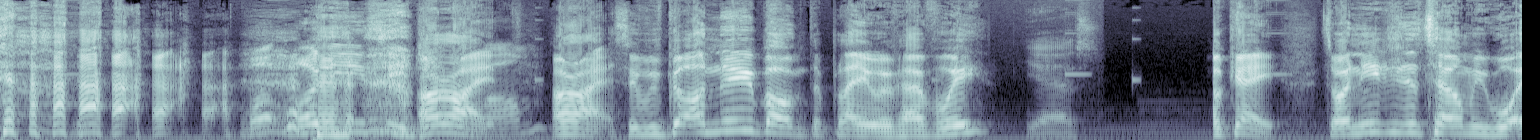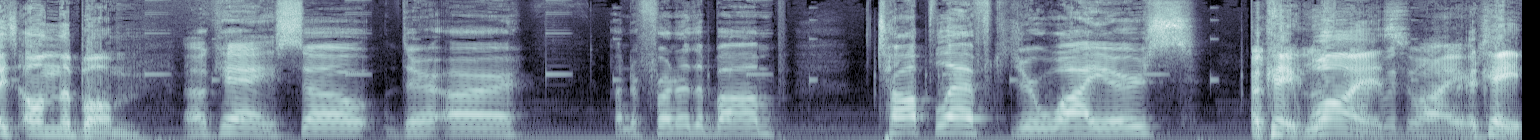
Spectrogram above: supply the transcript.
What, what do you see? Just all a right, bomb? all right. So we've got a new bomb to play with, have we? Yes. Okay. So I need you to tell me what is on the bomb. Okay, so there are on the front of the bomb, top left, there are wires. Okay, Okay, wires. with wires. Okay,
